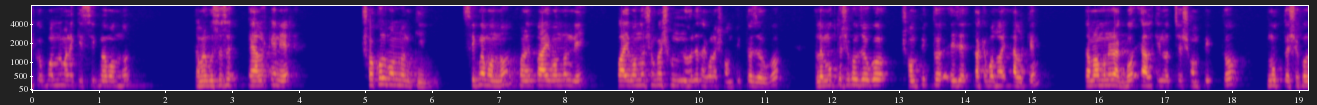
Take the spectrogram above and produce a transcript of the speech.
একক বন্ধন মানে কি? সিগমা বন্ধন তার মানে বুঝতেছে অ্যালকেনের সকল বন্ধন কি? সিগমা বন্ধন মানে পাই বন্ধন নেই। পাই বন্ধন সংখ্যা শূন্য হলে তাকে বলা সম্পৃক্ত যৌগ। তাহলে মুক্ত সকল যৌগ সম্পৃক্ত, এই যে তাকে বলা হয় অ্যালকেন। আমরা মনে রাখব, অ্যালকেন হচ্ছে সম্পৃক্ত মুক্ত সকল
